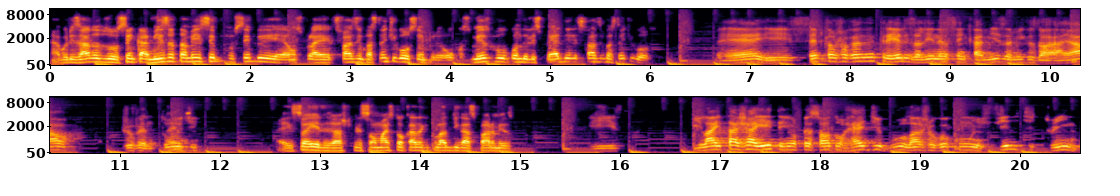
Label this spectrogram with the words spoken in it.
A gurizada do sem camisa também sempre, sempre é uns players, fazem bastante gol sempre. Mesmo quando eles perdem, eles fazem bastante gol. É, e sempre estão jogando entre eles ali, né? Sem camisa, amigos do Arraial, Juventude. É, é isso aí, eles acham que eles são mais tocados aqui pro lado de Gaspar mesmo. Isso. E lá em Itajaí tem o pessoal do Red Bull lá, jogou com o Infinity Dream.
